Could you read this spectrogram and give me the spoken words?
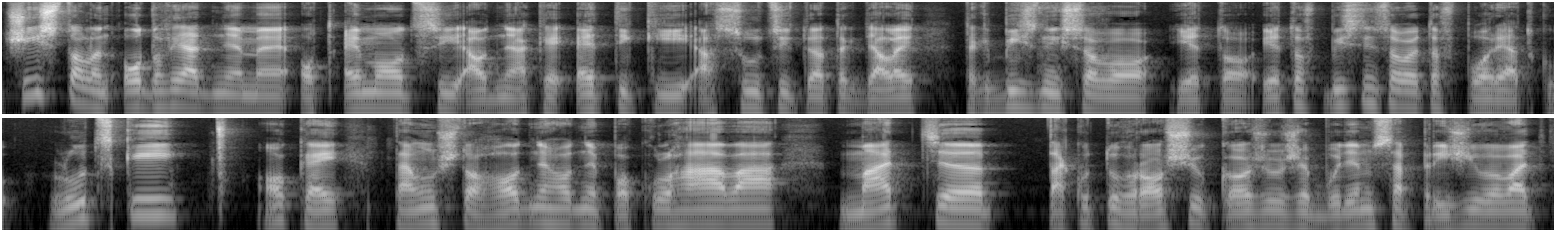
čisto len odhliadneme od emócií a od nejakej etiky a súcitu a tak ďalej, tak biznisovo je to, je to, biznisovo je to v poriadku. Ľudský, OK, tam už to hodne, hodne pokulháva, mať e, takú tú hrošiu kožu, že budem sa priživovať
